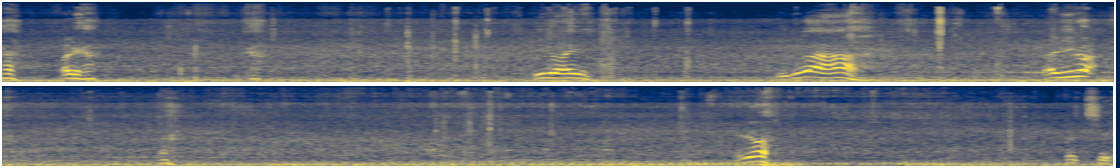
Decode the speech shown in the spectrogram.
가. 빨리 가, 가. 이리 와 이리. 이리 와. 빨리 이리 와. 이리 와. 그렇지.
